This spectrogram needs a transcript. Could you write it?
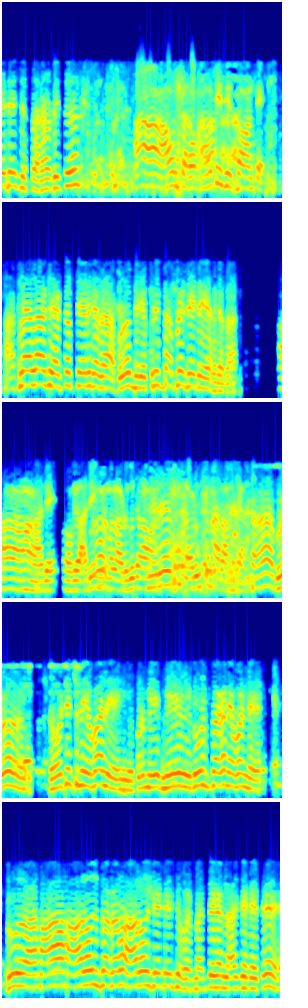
డేట్ వేసేస్తారు నోటీసు? అవును సార్. ఒక నోటీస్ ఇస్తాం అంతే. అట్లా ఎలా యాక్సెప్ట్ చేయరు కదా. ఇప్పుడు మీరు ఎప్పుడు ఇస్తే అప్పుడే డేట్ వేయాలి కదా. అదే. అదే మిమ్మల్ని అడుగుదాం? మీరే- ఇప్పుడు అడుగుతున్నారు ఆ, ఇప్పుడు నోటీసులు ఇవ్వాలి. ఇప్పుడు మీ మీ రూల్స్ ప్రకారం ఇవ్వండి. రూ- ఆ- ఆ రోజు ప్రకారం ఆ రోజు డేట్ వేసి ఇవ్వండి. అంతేగాని లాస్ట్ డేట్ అయితే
